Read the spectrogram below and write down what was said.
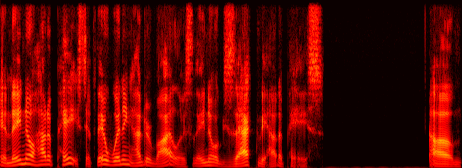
And they know how to pace. If they're winning 100 milers, they know exactly how to pace. Um,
